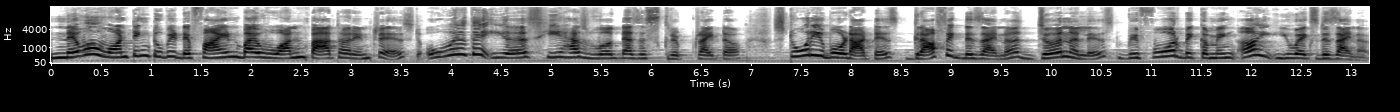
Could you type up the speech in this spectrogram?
Never wanting to be defined by one path or interest, over the years he has worked as a scriptwriter, storyboard artist, graphic designer, journalist before becoming a UX designer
